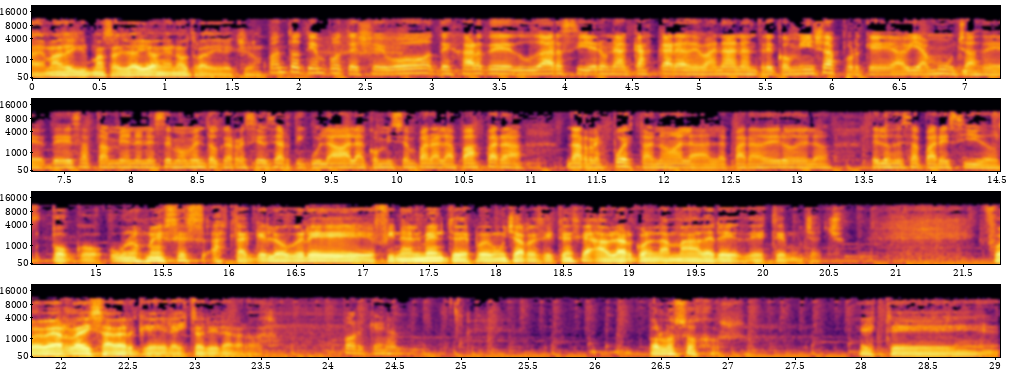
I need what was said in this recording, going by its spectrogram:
además de ir más allá iban en otra dirección. ¿Cuánto tiempo te llevó dejar de dudar si era una cáscara de banana, entre comillas, porque había muchas de, esas también en ese momento que recién se articulaba la Comisión para la Paz para dar respuesta ¿no? al, paradero de, de los desaparecidos? Poco, unos meses hasta que logré finalmente, después de mucha resistencia, hablar con la madre de este muchacho. Fue verla y saber que la historia era verdad. ¿Por qué? Por los ojos. Este,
